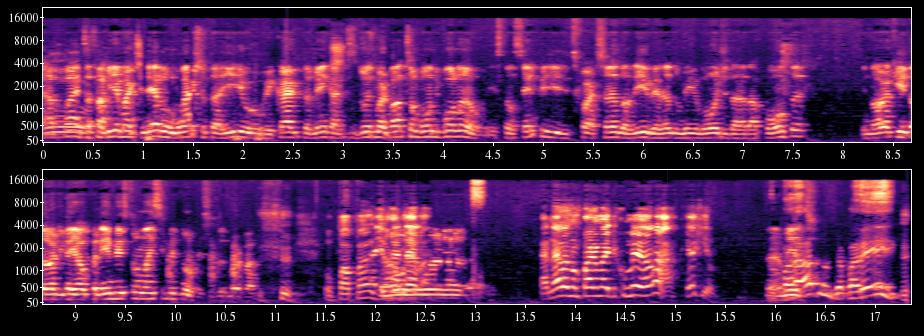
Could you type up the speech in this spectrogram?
Rapaz, a família Martinello, o Márcio tá aí, o Ricardo também, cara. Esses dois marvados são bons de bolão. Eles estão sempre disfarçando ali, virando meio longe da, da ponta. E na hora, que, hora de ganhar o prêmio, eles estão lá em cima de novo, esses dois marvados. o papai Aí, Canela. Canela não para mais de comer, olha lá, o que é aquilo? É parado, já parei.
